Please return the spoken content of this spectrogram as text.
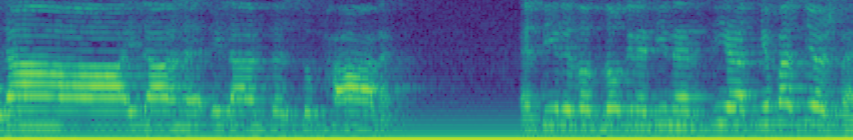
la ilahe ila ente subhanek. E thirri thotë Zotin e tij në errësirat një pasnjëshme.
